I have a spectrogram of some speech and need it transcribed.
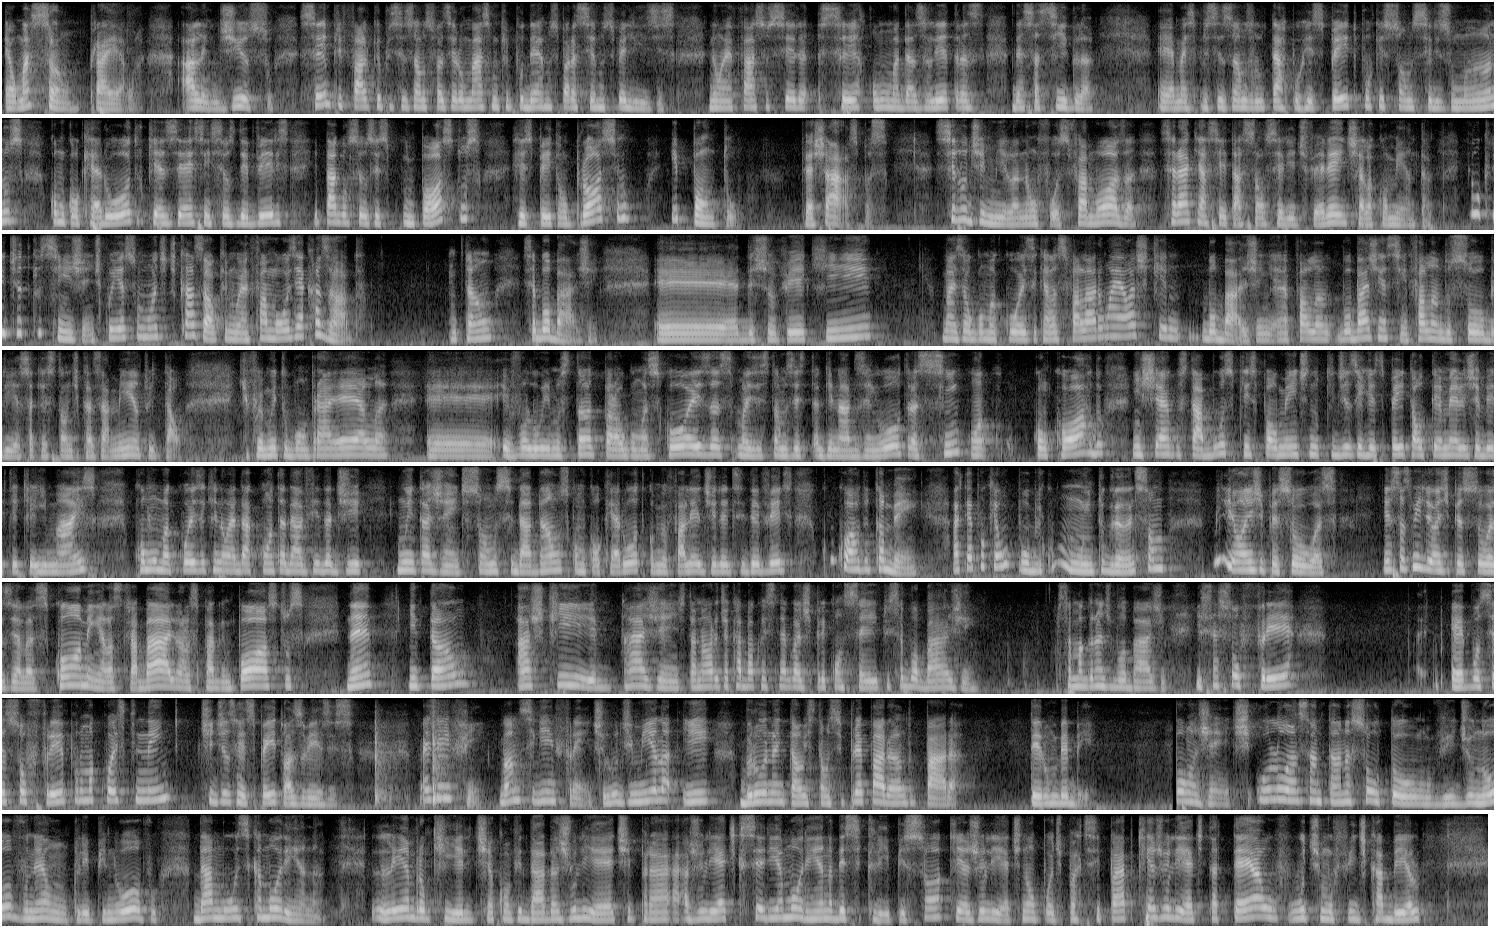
é uma ação para ela. Além disso, sempre falo que precisamos fazer o máximo que pudermos para sermos felizes. Não é fácil ser, ser uma das letras dessa sigla. É, mas precisamos lutar por respeito, porque somos seres humanos, como qualquer outro, que exercem seus deveres e pagam seus impostos, respeitam o próximo e ponto. Fecha aspas. Se Ludmilla não fosse famosa, será que a aceitação seria diferente? Ela comenta. Eu acredito que sim, gente. Conheço um monte de casal que não é famoso e é casado. Então, isso é bobagem. É, deixa eu ver aqui mais alguma coisa que elas falaram. Ah, eu acho que bobagem, é, falando, bobagem assim, falando sobre essa questão de casamento e tal, que foi muito bom para ela. É, evoluímos tanto para algumas coisas, mas estamos estagnados em outras. Sim, concordo, enxergo os tabus, principalmente no que dizem respeito ao tema LGBTQI, como uma coisa que não é da conta da vida de muita gente. Somos cidadãos como qualquer outro, como eu falei, direitos e deveres. Concordo também. Até porque é um público muito grande, são milhões de pessoas. Essas milhões de pessoas, elas comem, elas trabalham, elas pagam impostos, né? Então, acho que, ah, gente, está na hora de acabar com esse negócio de preconceito. Isso é bobagem. Isso é uma grande bobagem. Isso é sofrer, é você sofrer por uma coisa que nem te diz respeito às vezes. Mas enfim, vamos seguir em frente. Ludmilla e Bruna então estão se preparando para ter um bebê. Bom, gente, o Luan Santana soltou um vídeo novo, né, um clipe novo da música Morena. Lembram que ele tinha convidado a Juliette para a Juliette que seria morena desse clipe. Só que a Juliette não pôde participar porque a Juliette está até o último fio de cabelo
